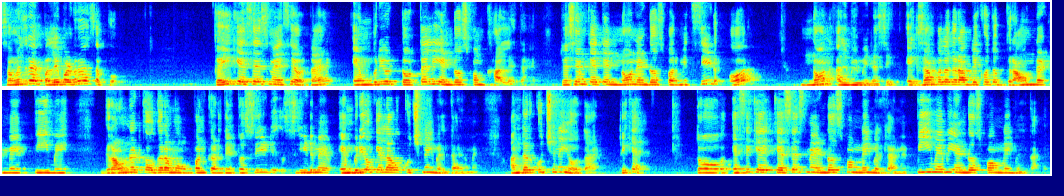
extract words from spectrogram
समझ रहे हैं? पले पढ़ रहा है सबको? कई केसेस में ऐसे होता है एम्ब्रियो टोटली एंडोस्पर्म खा लेता है। तो हम कहते हैं नॉन एंडोस्पर्मिक सीड और नॉन अल्ब्यूमिन सीड एग्ज़ाम्पल अगर आप देखो तो ग्राउंड नट में पी में ग्राउंड नट को अगर हम ओपन करते हैं तो सीड सीड में एम्ब्रियो के अलावा कुछ नहीं मिलता है हमें। अंदर कुछ नहीं होता है, ठीक है? तो ऐसे केसेस में एंडोस्पर्म नहीं मिलता है पी में भी एंडोस्पर्म नहीं मिलता है।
